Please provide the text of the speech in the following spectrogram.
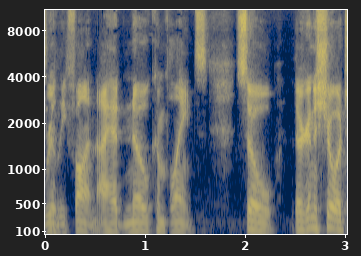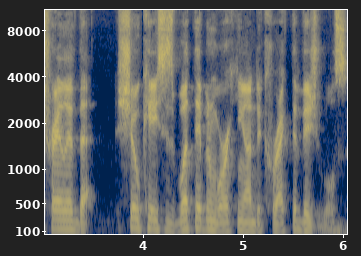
really fun. I had no complaints. So they're going to show a trailer that showcases what they've been working on to correct the visuals.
